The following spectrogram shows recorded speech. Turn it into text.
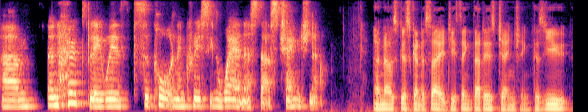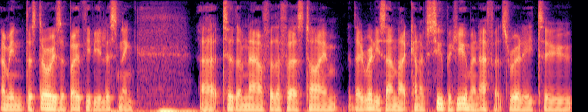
Um, and hopefully, with support and increasing awareness, that's changed now. And I was just going to say, do you think that is changing? Because you, I mean, the stories of both of you listening uh, to them now for the first time, they really sound like kind of superhuman efforts, really, to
